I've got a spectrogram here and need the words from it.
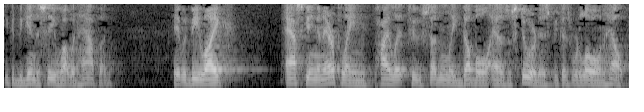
You could begin to see what would happen. It would be like asking an airplane pilot to suddenly double as a stewardess because we're low on help.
